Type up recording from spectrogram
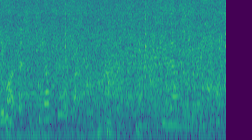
でも私気が強いから油断してない。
